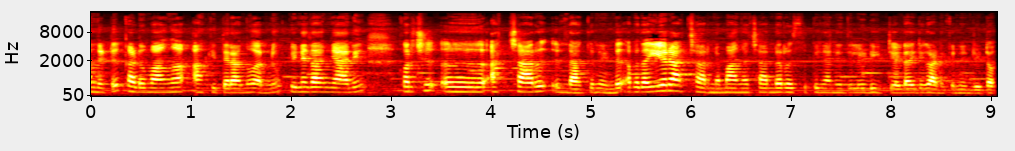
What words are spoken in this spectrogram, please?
വന്നിട്ട് കടുമാങ്ങ ആക്കിത്തരാമെന്ന് പറഞ്ഞു. പിന്നെ ഇതാ ഞാൻ കുറച്ച് അച്ചാർ ഉണ്ടാക്കുന്നുണ്ട്. അപ്പോൾ ഈ ഒരു അച്ചാറിന്റെ മാങ്ങച്ചാറിന്റെ റെസിപ്പി ഞാൻ ഇതിൽ ഡീറ്റെയിൽഡ് ആയിട്ട് കാണിക്കുന്നുണ്ട് കേട്ടോ.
